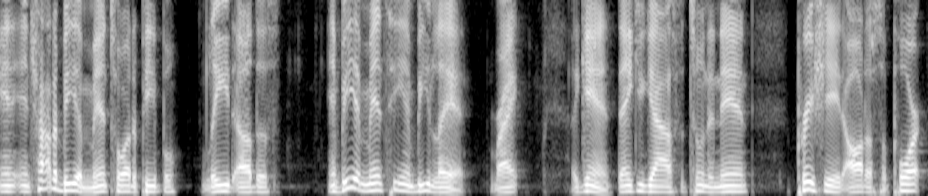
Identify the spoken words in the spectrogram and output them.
and and try to be a mentor to people, lead others, and be a mentee and be led. Right? Again, thank you guys for tuning in. Appreciate all the support.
